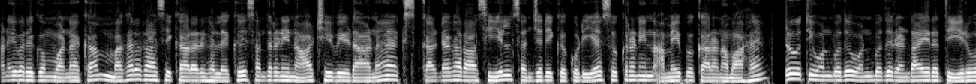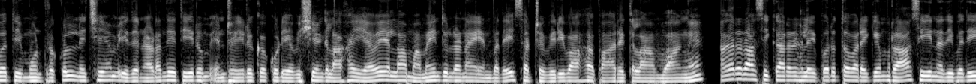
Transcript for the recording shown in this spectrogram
அனைவருக்கும் வணக்கம். மகர ராசிக்காரர்களுக்கு சந்திரனின் ஆட்சி வீடான கடக ராசியில் சஞ்சரிக்கக்கூடிய சுக்கிரனின் அமைப்பு காரணமாக இருபத்தி ஒன்பது ஒன்பது ரெண்டாயிரத்தி இருபத்தி மூன்றுக்குள் நிச்சயம் இது நடந்தே தீரும் என்று இருக்கக்கூடிய விஷயங்களாக எவையெல்லாம் அமைந்துள்ளன என்பதை சற்று விரிவாக பார்க்கலாம். வாங்க. மகர ராசிக்காரர்களை பொறுத்த வரைக்கும் ராசியின் அதிபதி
